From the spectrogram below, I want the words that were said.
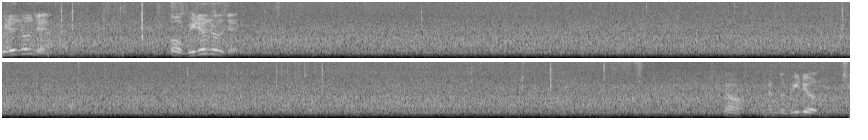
ভিডিও চলছে? ও ভিডিও চলছে? এটা তো ভিডিও হচ্ছে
